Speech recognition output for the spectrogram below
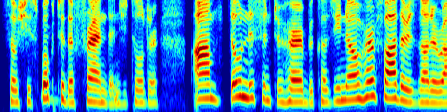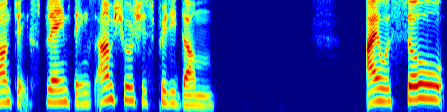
So she spoke to the friend and she told her, "Um, don't listen to her because you know her father is not around to explain things. I'm sure she's pretty dumb." I was so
